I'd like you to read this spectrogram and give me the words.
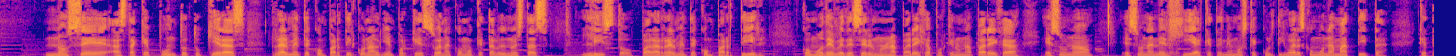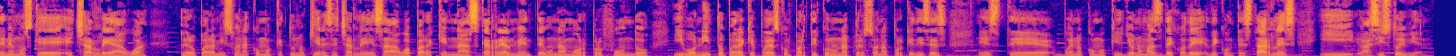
no sé hasta qué punto tú quieras realmente compartir con alguien porque suena como que tal vez no estás listo para realmente compartir como debe de ser en una pareja, porque en una pareja es una es una energía que tenemos que cultivar, es como una matita que tenemos que echarle agua pero para mí suena como que tú no quieres echarle esa agua para que nazca realmente un amor profundo y bonito para que puedas compartir con una persona porque dices este bueno como que yo nomás dejo de, de contestarles y así estoy bien.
